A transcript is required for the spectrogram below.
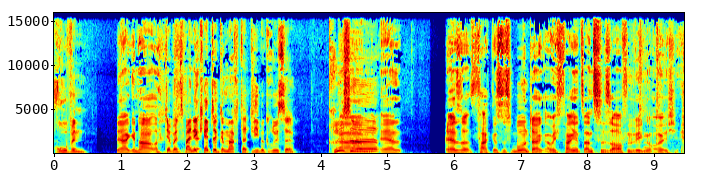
Ruben. Ja, genau. Der uns meine Kette gemacht hat. Liebe Grüße. Grüße. Ähm, er, er so, fuck, es ist Montag, aber ich fange jetzt an zu saufen wegen euch.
